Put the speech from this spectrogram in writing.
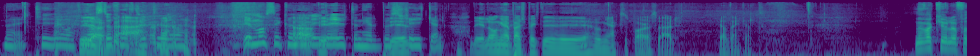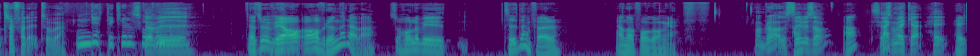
Nej, 10 år. Tio Jag år. står fast vid 10 år. Du måste kunna Ja, rida det- ut en hel busscykel. Det är långa perspektiv i unga aktiesparares värld. Helt enkelt. Men vad kul att få träffa dig Tove. Mm, jättekul att få Ska komma. vi, Jag tror vi av- avrundar där va? Så håller vi tiden för en av få gånger. vad bra, då säger vi så. Ja, Ses tack. om en vecka, hej. Hej.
